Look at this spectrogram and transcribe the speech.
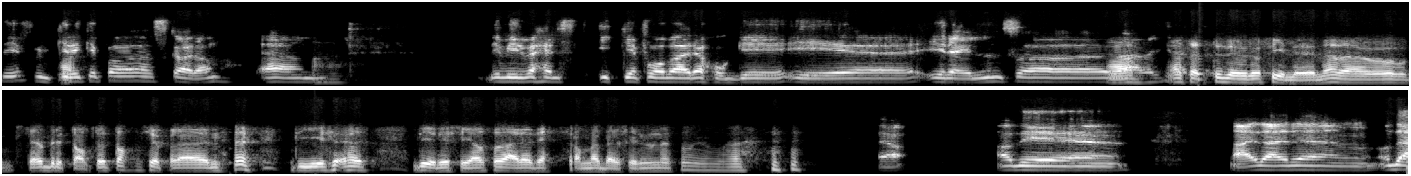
De funker Ja. ikke på Skaran. Um, de vil vel helst ikke få det hogg i, i, i railen, så Ja, jeg har sett du driver og filer inne. Det jo, ser jo brutalt ut, da. Kjøper deg en dyr, dyre skia, så er det rett fram med belfilen, liksom. Ja, de Nei, det er eh, Og det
